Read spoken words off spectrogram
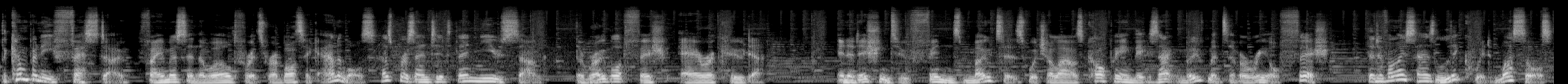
The company Festo, famous in the world for its robotic animals, has presented their new son, the robot fish Airacuda. In addition to fins motors which allows copying the exact movements of a real fish, the device has liquid muscles,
